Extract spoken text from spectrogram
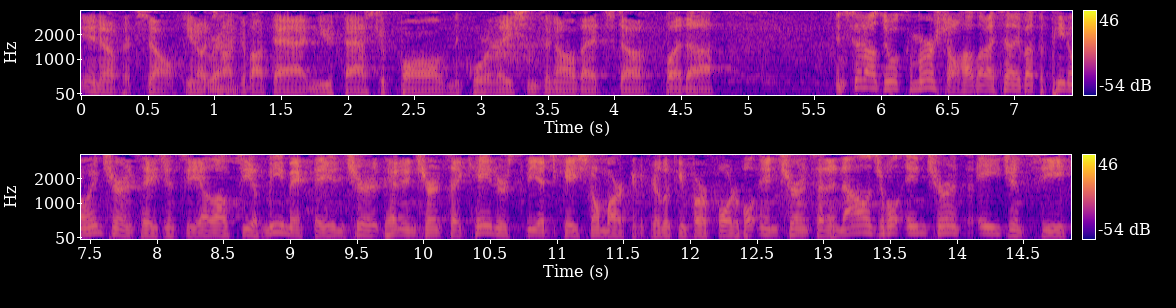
in of itself. You know, Right. talk about that and youth basketball and the correlations and all that stuff. But uh, instead, I'll do a commercial. How about I tell you about the Pino Insurance Agency, LLC of MEMIC? They insure that insurance that caters to the educational market. If you're looking for affordable insurance and a knowledgeable insurance agency,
